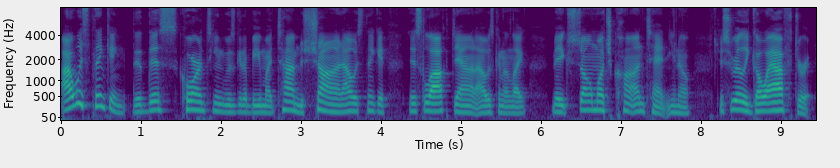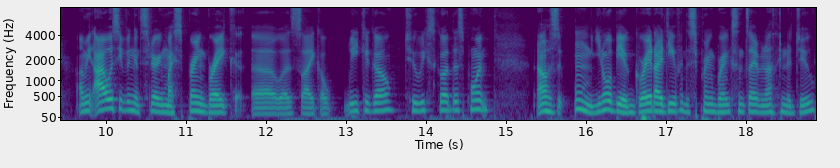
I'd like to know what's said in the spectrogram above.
I was thinking that this quarantine was gonna be my time to shine. I was thinking this lockdown, I was gonna like make so much content. You know, just really go after it. I mean, I was even considering my spring break uh, was like a week ago, two weeks ago at this point. And I was like, mm, you know would be a great idea for the spring break since I have nothing to do?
